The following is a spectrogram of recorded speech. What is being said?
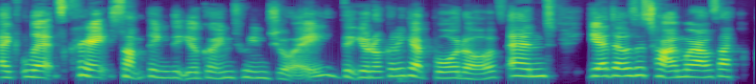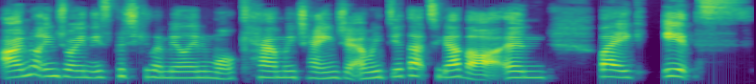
like let's create something that you're going to enjoy that you're not going to get bored of and yeah there was a time where i was like i'm not enjoying this particular meal anymore can we change it and we did that together and like it's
